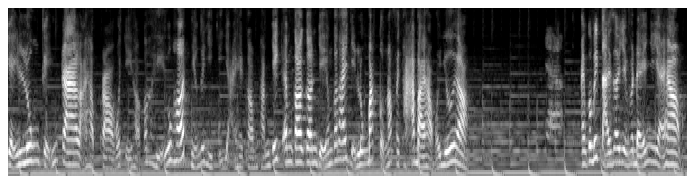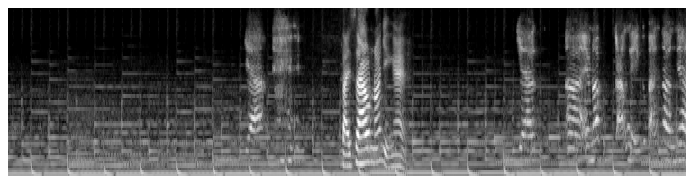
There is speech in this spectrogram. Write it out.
Vậy luôn kiểm tra lại học trò của chị họ có hiểu hết những cái gì chị dạy hay không? Thậm chí em coi kênh chị em có thấy chị luôn bắt tụi nó phải thả bài học ở dưới không? Dạ. em có biết tại sao chị phải để như vậy không? Dạ. Tại sao? Nói chị nghe. Dạ à, em nói cảm nghĩ của bản thân nha.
